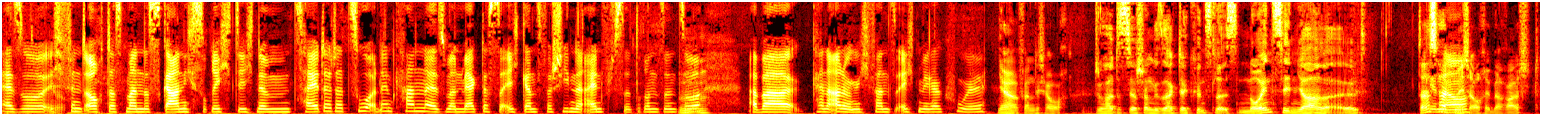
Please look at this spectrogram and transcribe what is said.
Also ich finde auch, dass man das gar nicht so richtig einem Zeitalter zuordnen kann. Also man merkt, dass da echt ganz verschiedene Einflüsse drin sind so. Mhm. Aber keine Ahnung, ich fand es echt mega cool. Ja, fand ich auch. Du hattest ja schon gesagt, der Künstler ist 19 Jahre alt. Das Genau. hat mich auch überrascht.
